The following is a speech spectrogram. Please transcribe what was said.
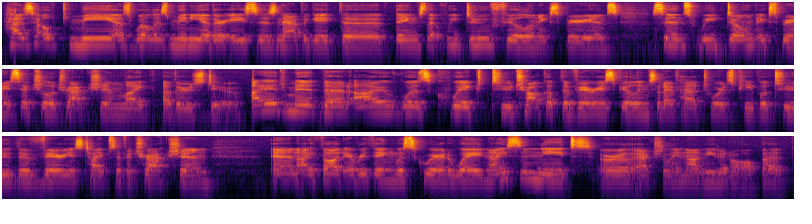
has helped me as well as many other aces navigate the things that we do feel and experience since we don't experience sexual attraction like others do. I admit that I was quick to chalk up the various feelings that I've had towards people to the various types of attraction and I thought everything was squared away nice and neat, or actually not neat at all, but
